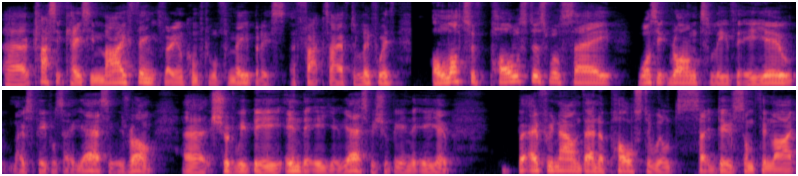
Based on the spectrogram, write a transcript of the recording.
Uh, classic case in my thing. It's very uncomfortable for me, but it's a fact I have to live with. A lot of pollsters will say, was it wrong to leave the EU? Most people say, yes, it was wrong. Uh, should we be in the EU? Yes, we should be in the EU. But every now and then a pollster will say, do something like,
